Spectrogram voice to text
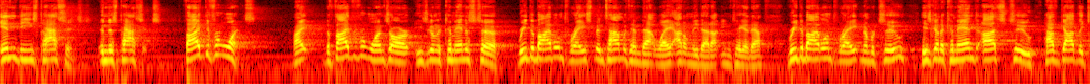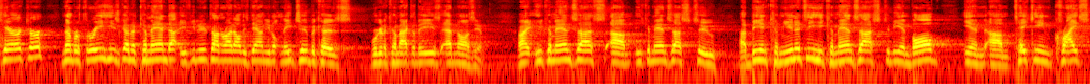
in these passages, in this passage. Five different ones. Right? The five different ones are he's going to command us to read the Bible and pray, spend time with him that way. I don't need that up. You can take it down. Read the Bible and pray. Number two, he's going to command us to have godly character. Number three, he's going to command us, if you're trying to write all these down, you don't need to because we're going to come back to these ad nauseum. All right, he commands us, um, he commands us to uh, be in community. He commands us to be involved in um, taking Christ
